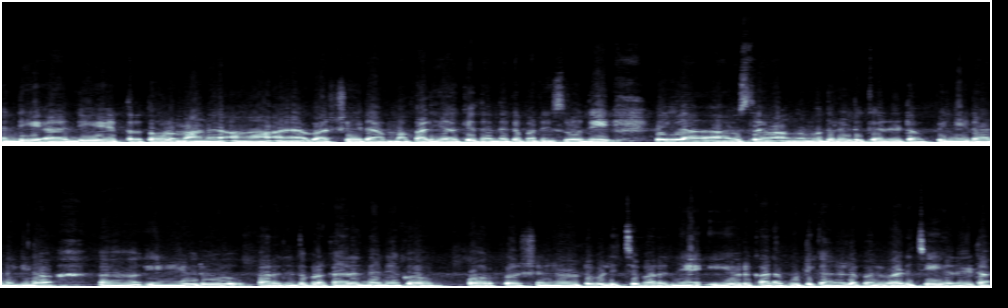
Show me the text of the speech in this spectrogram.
ആന്റി ആന്റിയെ എത്രത്തോളമാണ് ആ വർഷയുടെ അമ്മ കളിയാക്കിയത് എന്നൊക്കെ പറഞ്ഞ് ശ്രുതി ഉള്ള അവസരം അങ്ങ് മുതലെടുക്കാൻ കേട്ടോ. പിന്നീടാണെങ്കിലോ ഈ ഒരു പറഞ്ഞത് പ്രകാരം തന്നെ കോർപ്പറേഷനിലോട്ട് വിളിച്ച് പറഞ്ഞ് ഈ ഒരു കട പൂട്ടിക്കാനുള്ള പരിപാടി ചെയ്യാനായിട്ടോ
